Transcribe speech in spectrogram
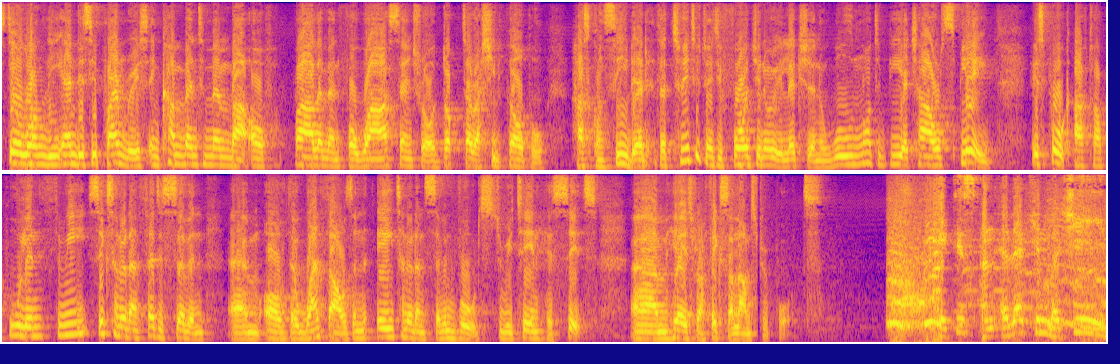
Still on the NDC primaries, incumbent member of Parliament for Wa Central, Dr. Rashid Pelpuo, has conceded the 2024 general election will not be a child's play. He spoke after polling 3, 637 um, of the 1,807 votes to retain his seats. Um, here is Rafik Salam's report. It is an election machine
